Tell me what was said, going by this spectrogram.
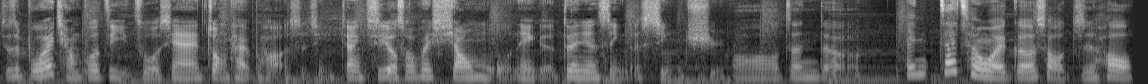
就是不会强迫自己做现在状态不好的事情。这样其实有时候会消磨那个对那件事情的兴趣。哦，真的。哎，在成为歌手之后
